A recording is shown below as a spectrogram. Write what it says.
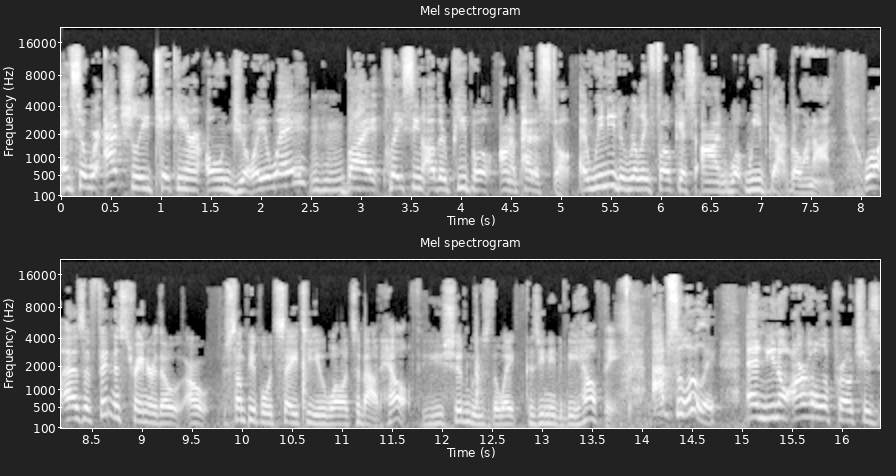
And so we're actually taking our own joy away Mm-hmm. by placing other people on a pedestal. And we need to really focus on what we've got going on. Well, as a fitness trainer, though, uh, some people would say to you, well, it's about health. You should lose the weight because you need to be healthy. Absolutely. And you know, our whole approach is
